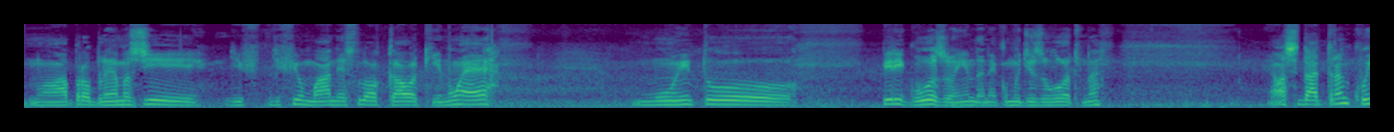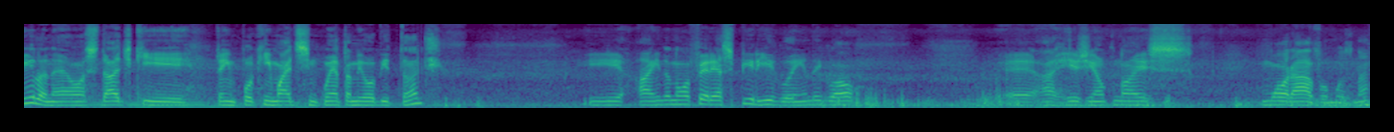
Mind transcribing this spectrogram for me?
Não há problemas de, de, de filmar nesse local aqui. Não é muito perigoso ainda, né? Como diz o outro, né? É uma cidade tranquila, né? É uma cidade que tem um pouquinho mais de 50 mil habitantes e ainda não oferece perigo ainda igual é, a região que nós morávamos, né?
